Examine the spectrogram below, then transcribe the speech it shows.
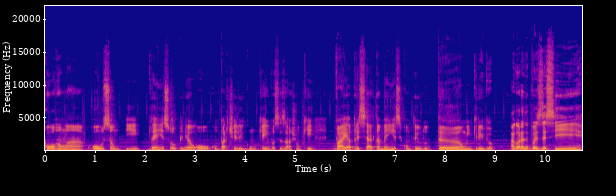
corram lá, ouçam e deem a sua opinião ou compartilhem com quem vocês acham que vai apreciar também esse conteúdo tão incrível. Agora, depois desse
